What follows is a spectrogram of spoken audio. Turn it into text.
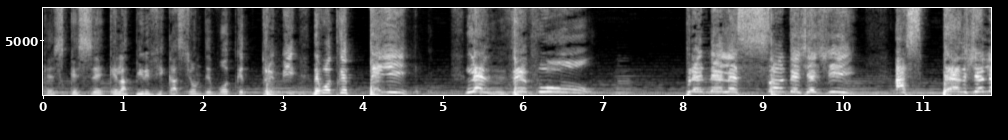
Qu'est-ce que c'est que la purification de votre tribu, de votre pays? Levez-vous. Prenez le sang de Jésus. Aspergez-le.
